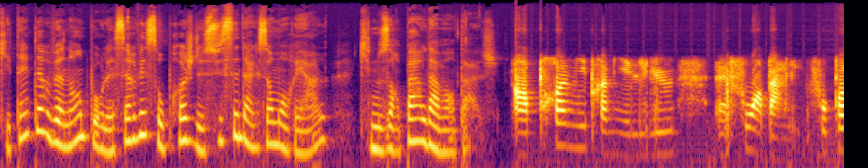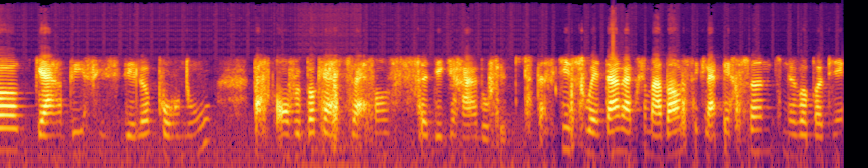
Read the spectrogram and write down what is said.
qui est intervenante pour le service aux proches de Suicide Action Montréal, qui nous en parle davantage. En premier, premier lieu, il euh, faut en parler. Il ne faut pas garder ces idées-là pour nous parce qu'on veut pas que la situation se dégrade au fil du temps. Ce qui est souhaitable, après ma base, c'est que la personne qui ne va pas bien,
